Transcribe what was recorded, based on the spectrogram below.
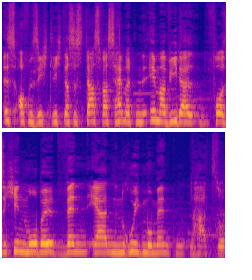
ist offensichtlich, das ist das, was Hamilton immer wieder vor sich hin mobelt, wenn er einen ruhigen Moment hat. So.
